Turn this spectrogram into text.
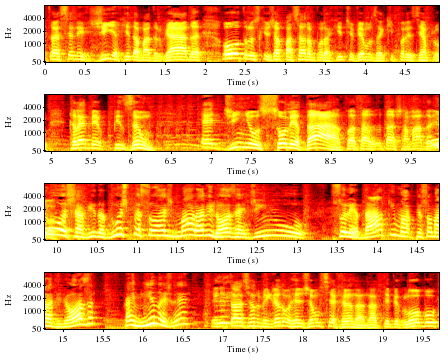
Então, essa energia aqui da madrugada. Outros que já passaram por aqui, tivemos aqui, por exemplo, Kleber Pisão, Edinho Soledad, tá, tá chamado aí? Poxa vida, duas pessoas maravilhosas. Edinho Soledad, que uma pessoa maravilhosa, tá em Minas, né? Ele e... tá, se eu não me engano, região serrana, na TV Globo,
